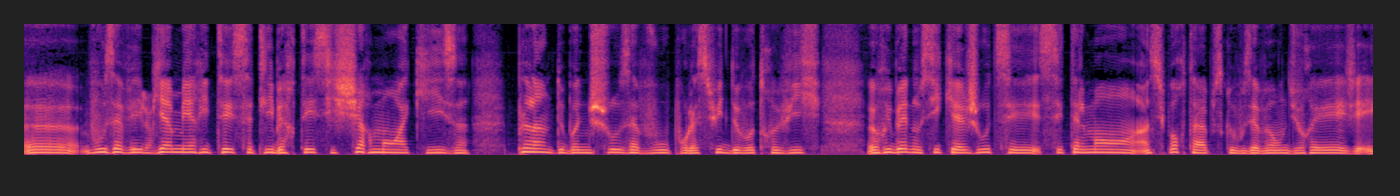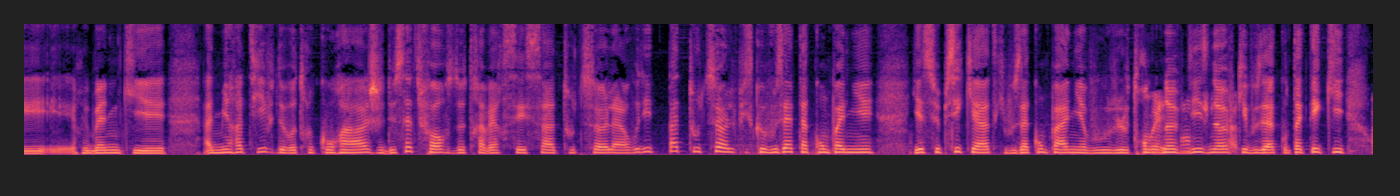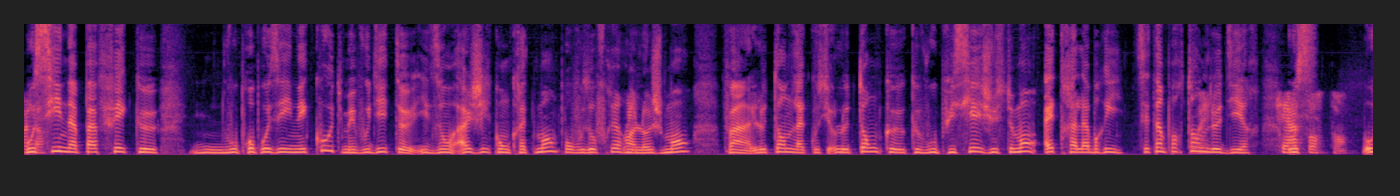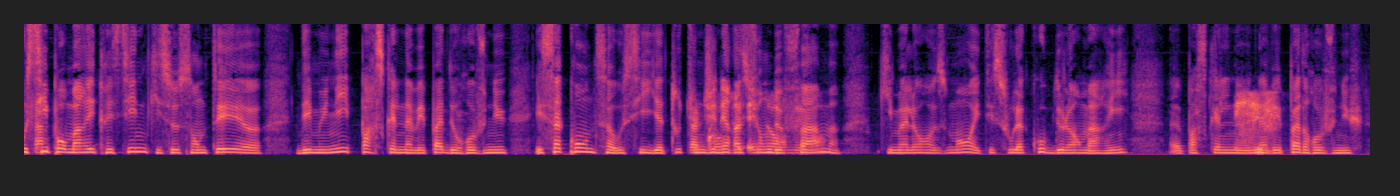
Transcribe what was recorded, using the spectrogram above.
Euh, vous avez Bien. bien mérité cette liberté si chèrement acquise. Plein de bonnes choses à vous pour la suite de votre vie. Euh, Ruben aussi qui ajoute, c'est c'est tellement insupportable ce que vous avez enduré. Et, Ruben qui est admiratif de votre courage et de cette force de traverser ça toute seule. Alors vous dites pas toute seule puisque vous êtes accompagnée. Il y a ce psychiatre qui vous accompagne, il y a vous le 39 19 qui vous a contacté, qui Voilà. aussi n'a pas fait que vous proposer une écoute, mais vous dites ils ont agi concrètement pour vous offrir Oui. un logement. Enfin, le temps de la caution, le temps que que vous puissiez justement être à l'abri. C'est important Oui. de le dire C'est aussi- important. aussi pour Marie-Christine qui se sentait euh, démunie parce qu'elle n'avait pas de revenus. Et ça compte, ça aussi. Il y a toute Ça une génération de femmes qui malheureusement étaient sous la coupe de leur mari euh, parce qu'elles n'avaient pas de revenus.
